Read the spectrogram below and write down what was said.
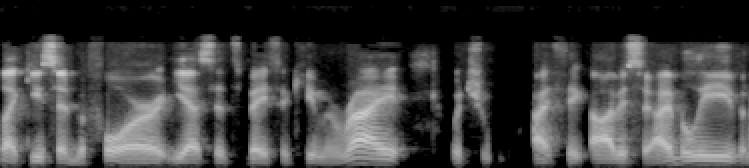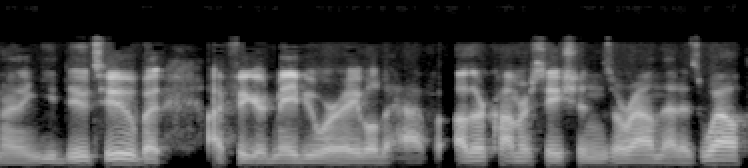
like you said before, yes, it's basic human right, which I think obviously I believe and I think you do too, but I figured maybe we're able to have other conversations around that as well.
